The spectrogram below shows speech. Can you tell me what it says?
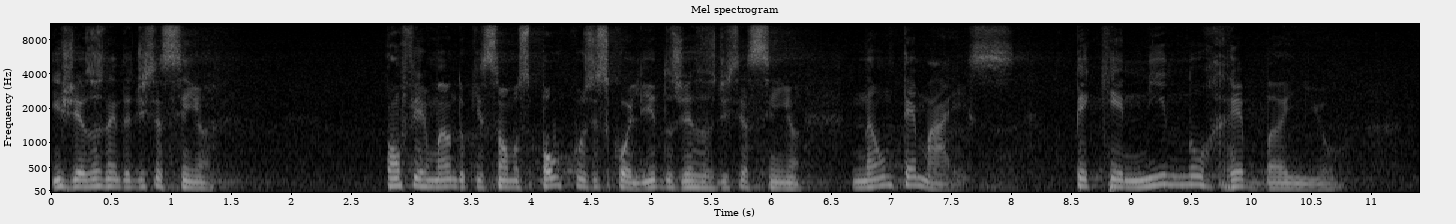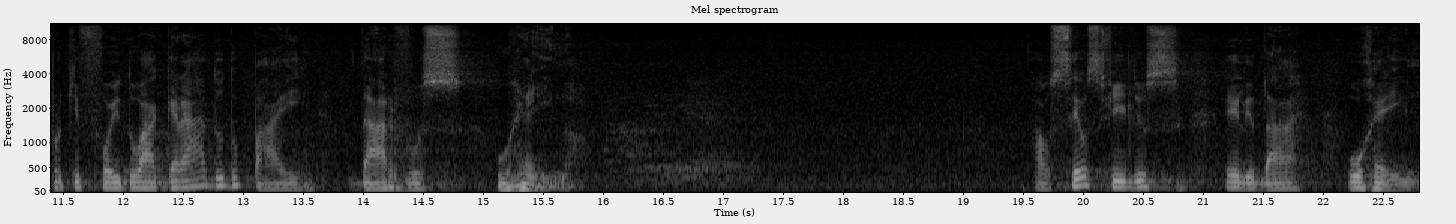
E Jesus ainda disse assim, ó, confirmando que somos poucos escolhidos, Jesus disse assim, ó, não temais pequenino rebanho, porque foi do agrado do Pai dar-vos o reino. Aos seus filhos ele dá o reino.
